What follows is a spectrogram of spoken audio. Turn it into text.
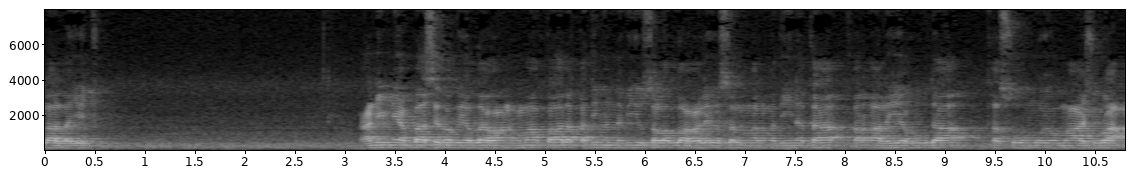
laalla jechuudha عن ابن عباس رضي الله عنهما قال قدم النبي صلى الله عليه وسلم المدينة فرأى اليهود تصوم يوم عاشوراء.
